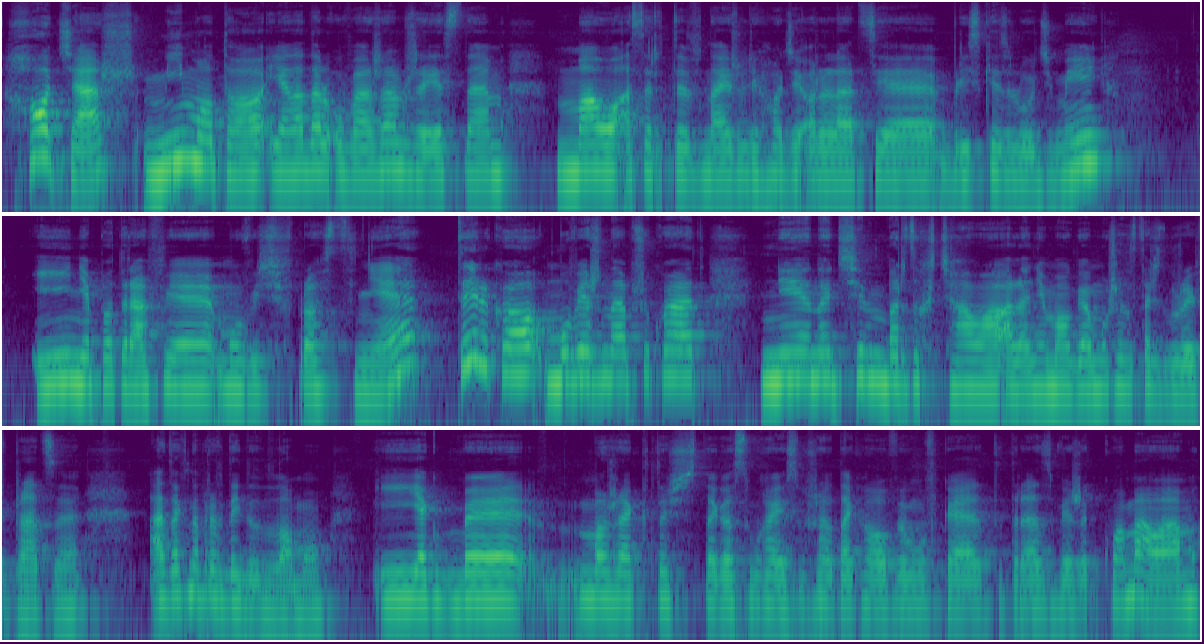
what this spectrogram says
chociaż mimo to ja nadal uważam, że jestem mało asertywna, jeżeli chodzi o relacje bliskie z ludźmi i nie potrafię mówić wprost nie, tylko mówię, że na przykład nie, no dzisiaj bym bardzo chciała, ale nie mogę, muszę zostać dłużej w pracy. A tak naprawdę idę do domu. I jakby, może jak ktoś z tego słucha i słyszał taką wymówkę, to teraz wie, że kłamałam.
